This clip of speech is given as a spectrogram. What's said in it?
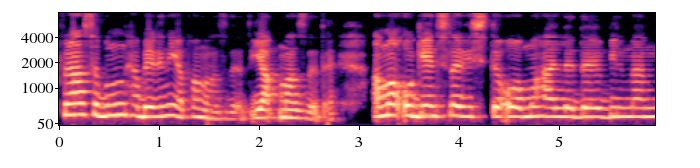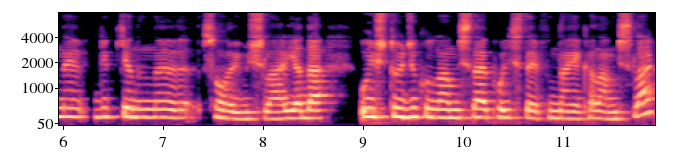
Fransa bunun haberini yapamaz dedi, yapmaz dedi. Ama o gençler işte o mahallede bilmem ne dükkanını soymuşlar ya da uyuşturucu kullanmışlar, polis tarafından yakalanmışlar.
